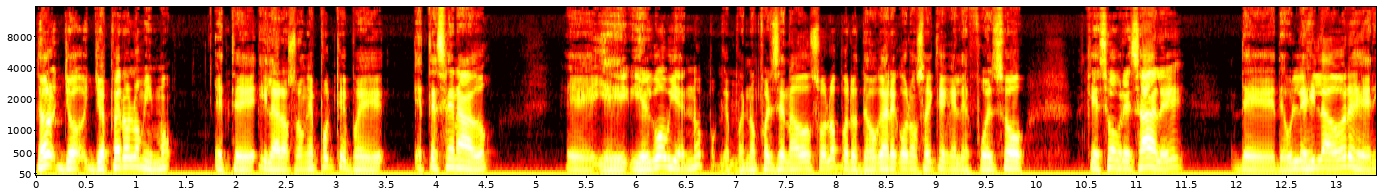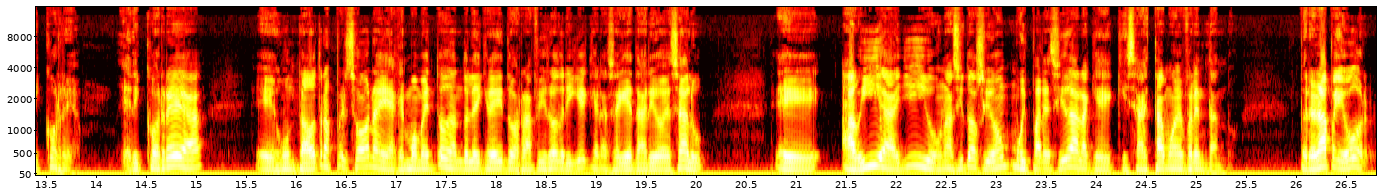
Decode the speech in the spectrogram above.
Que-. No, yo, yo espero lo mismo, este, y la razón es porque pues este Senado eh, y, y el gobierno, porque pues no fue el Senado solo, pero tengo que reconocer que en el esfuerzo que sobresale de, de un legislador es Eric Correa. Eric Correa, eh, junto a otras personas, y en aquel momento dándole crédito a Rafi Rodríguez, que era secretario de salud, eh, había allí una situación muy parecida a la que quizás estamos enfrentando. Pero era peor.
